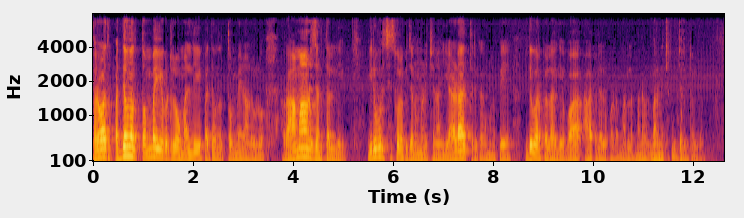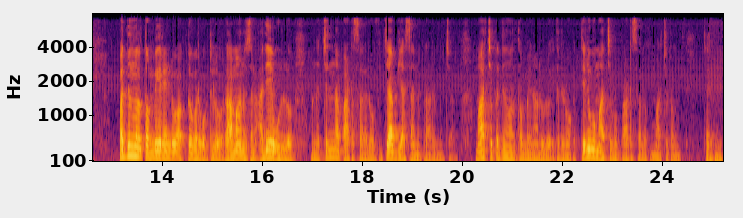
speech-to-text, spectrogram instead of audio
తర్వాత పద్దెనిమిది వందల తొంభై ఒకటిలో మళ్ళీ పద్దెనిమిది వందల తొంభై నాలుగులో రామానుజన్ తల్లి ఇరువురు శిశువులకు జన్మనిచ్చిన ఏడాది తిరగక మునిపే ఇదివరకులాగే వా ఆ పిల్లలు కూడా మరల మన మరణించడం జరుగుతుంది. పద్దెనిమిది వందల తొంభై రెండు అక్టోబర్ ఒకటిలో రామానుజన్ అదే ఊళ్ళో ఉన్న చిన్న పాఠశాలలో విద్యాభ్యాసాన్ని ప్రారంభించాడు మార్చి పద్దెనిమిది వందల తొంభై నాలుగులో ఇతడిని ఒక తెలుగు మాధ్యమ పాఠశాలకు మార్చడం జరిగింది.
